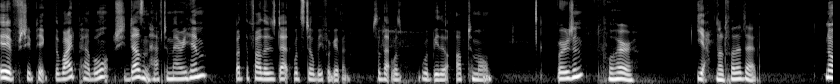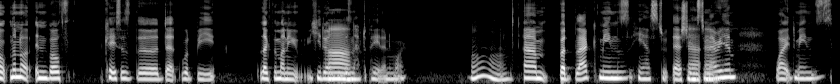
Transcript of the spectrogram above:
If she picked the white pebble, she doesn't have to marry him, but the father's debt would still be forgiven. So that was would be the optimal version. For her. Yeah. Not for the debt. No, no, no. In both cases, the debt would be like the money he don't Ah. doesn't have to pay it anymore. Oh. Um, but black means he has to uh, she Yeah, has to yeah. marry him. White means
